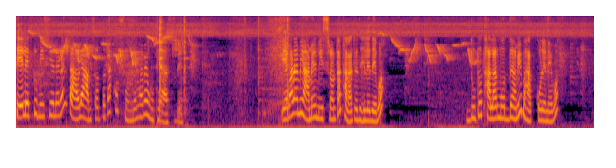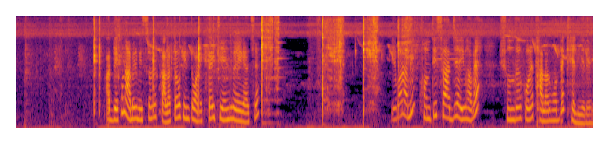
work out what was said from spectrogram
তেল একটু মিশিয়ে নেবেন, তাহলে আমসত্ত্বটা খুব সুন্দরভাবে উঠে আসবে। এবার আমি আমের মিশ্রণটা থালাতে ঢেলে দেব। দুটো থালার মধ্যে আমি ভাগ করে নেব। আর দেখুন, আমের মিশ্রণের কালারটাও কিন্তু অনেকটাই চেঞ্জ হয়ে গেছে। এবার আমি খন্তির সাহায্যে এইভাবে সুন্দর করে থালার মধ্যে খেলিয়ে দেব।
